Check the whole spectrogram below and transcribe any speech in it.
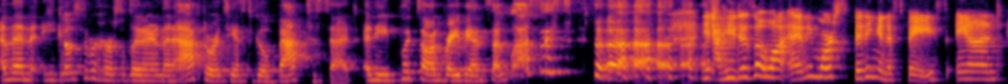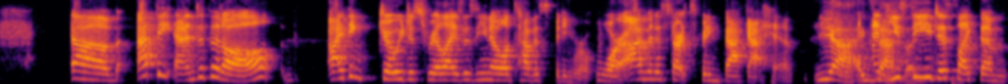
and then he goes to rehearsal dinner, and then afterwards he has to go back to set, and he puts on Ray Ban sunglasses. yeah he doesn't want any more spitting in his face. And um at the end of it all i think joey just realizes you know let's have a spitting war i'm going to start spitting back at him yeah, exactly. and you see just like them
